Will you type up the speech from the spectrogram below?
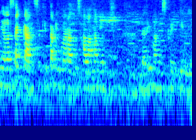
menyelesaikan sekitar 500 halaman lebih dari manuskrip ini.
